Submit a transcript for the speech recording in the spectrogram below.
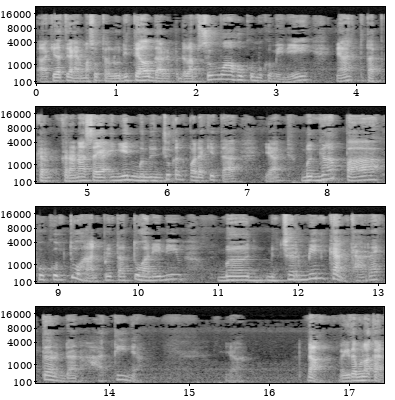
uh, kita tidak akan masuk terlalu detail dari dalam semua hukum-hukum ini, ya. Tetapi karena saya ingin menunjukkan kepada kita, ya, mengapa hukum Tuhan, perintah Tuhan ini mencerminkan karakter dan hatinya, ya. Nah, mari kita mulakan.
